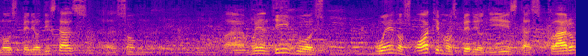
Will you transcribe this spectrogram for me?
los periodistas eh, son muy antiguos, buenos, ótimos periodistas, claro,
